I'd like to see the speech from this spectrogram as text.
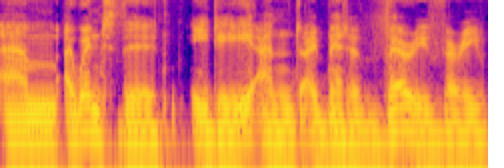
Um, I went to the ED, and I met a very very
